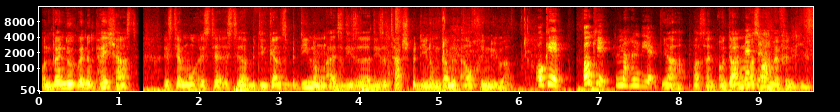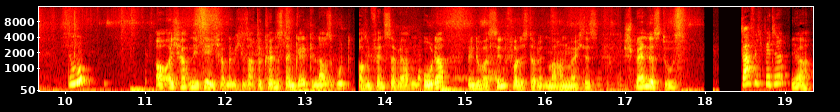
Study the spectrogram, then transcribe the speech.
Und wenn du, wenn du Pech hast, ist, der, Mo- ist, der, ist der, die ganze Bedienung, also diese, diese Touch-Bedienung, damit auch hinüber. Okay, okay, wir machen einen Deal. Ja, was denn? Und dann, was Wette. machen wir für einen Deal? Oh, ich habe eine Idee. Ich habe nämlich gesagt, du könntest dein Geld genauso gut aus dem Fenster werfen. Oder, wenn du was Sinnvolles damit machen möchtest, spendest du es. Darf ich bitte? Ja,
